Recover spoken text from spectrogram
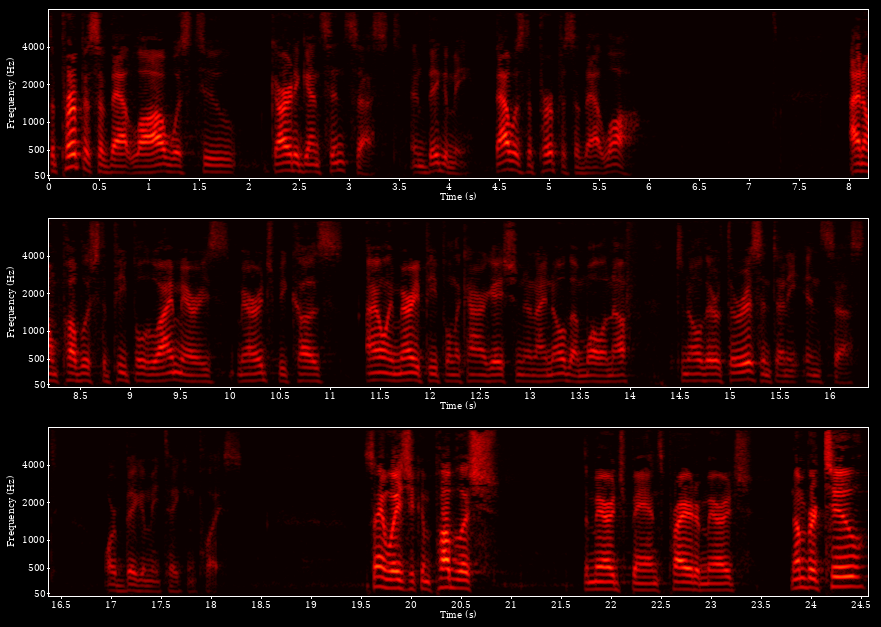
The purpose of that law was to guard against incest and bigamy. That was the purpose of that law. I don't publish the people who I marry's marriage because I only marry people in the congregation and I know them well enough to know that there isn't any incest or bigamy taking place. So anyways, you can publish the marriage banns prior to marriage. Number two,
